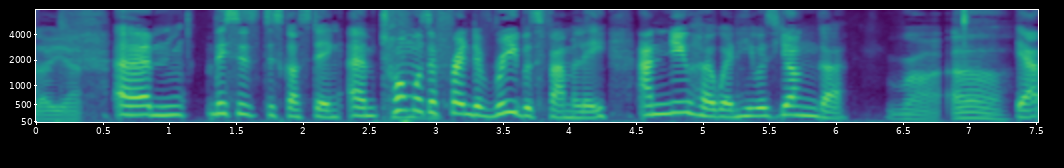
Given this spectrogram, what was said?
so. Yeah. Um, this is disgusting. Um, Tom was a friend of Reba's family and knew her when he was younger. Right. Uh, Yeah.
